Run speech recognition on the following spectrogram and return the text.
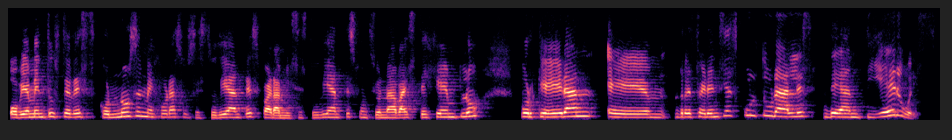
Obviamente ustedes conocen mejor a sus estudiantes, para mis estudiantes funcionaba este ejemplo porque eran eh, referencias culturales de antihéroes,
